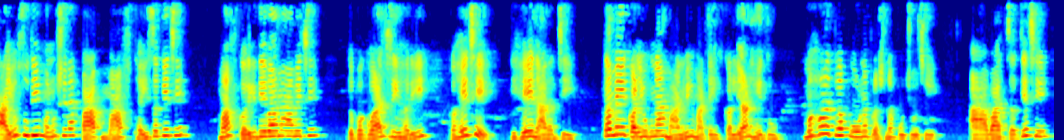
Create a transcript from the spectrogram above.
આયુ સુધી મનુષ્યના પાપ માફ થઈ શકે છે? માફ કરી દેવામાં આવે છે? તો ભગવાન શ્રી હરિ કહે છે કે, હે નારદજી, તમે કળિયુગના માનવી માટે કલ્યાણ હેતુ મહત્વપૂર્ણ પ્રશ્ન પૂછ્યો છે. આ વાત સત્ય છે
